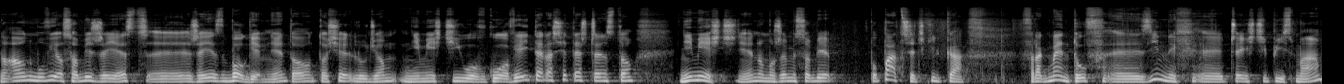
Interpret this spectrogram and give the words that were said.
no a on mówi o sobie, że jest, e, że jest Bogiem, nie? To, to się ludziom nie mieściło w głowie i teraz się też często nie mieści, nie? No możemy sobie popatrzeć kilka fragmentów z innych części Pisma,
